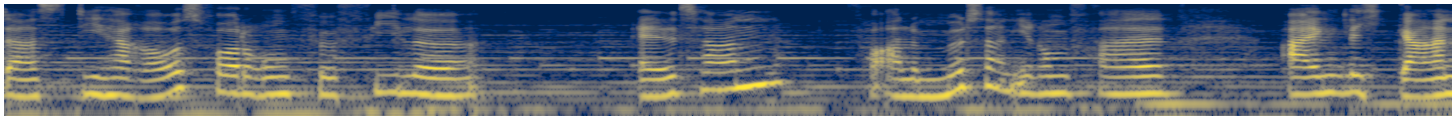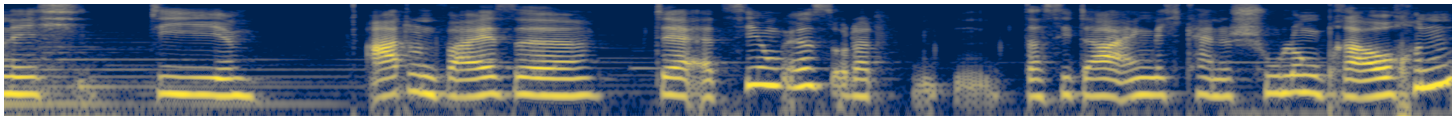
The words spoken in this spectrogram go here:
dass die Herausforderung für viele Eltern, vor allem Mütter in ihrem Fall, eigentlich gar nicht die Art und Weise der Erziehung ist oder dass sie da eigentlich keine Schulung brauchen,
